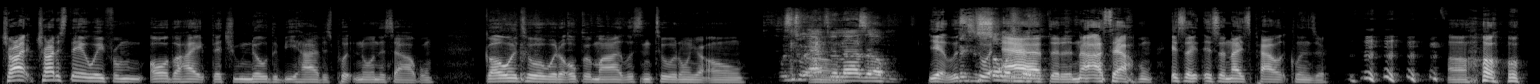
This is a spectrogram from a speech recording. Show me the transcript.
Try try to stay away from all the hype that you know the Beyhive is putting on this album. Go into it with an open mind. Listen to it on your own. Listen to it after the Nas album. Yeah, listen to it better. after the Nas album. It's a it's a nice palate cleanser. uh,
